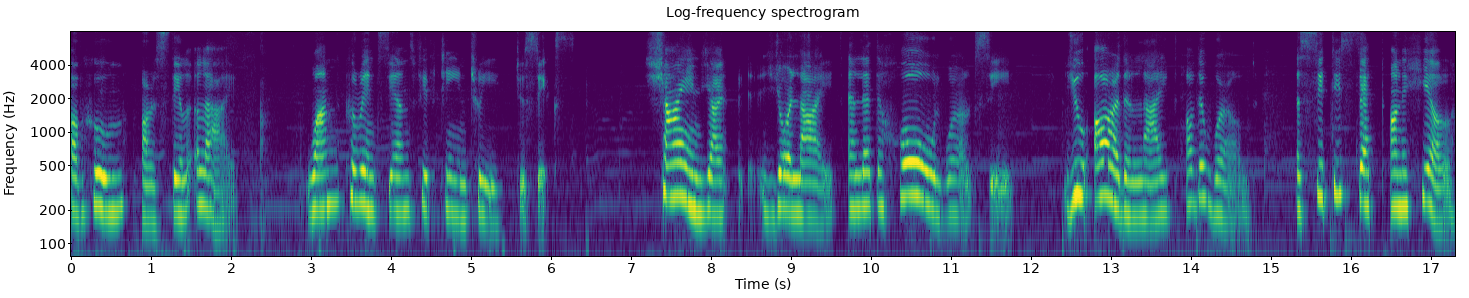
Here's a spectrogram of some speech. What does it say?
of whom are still alive. 1 Corinthians 15 3 to 6. Shine your light and let the whole world see. You are the light of the world. A city set on a hill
